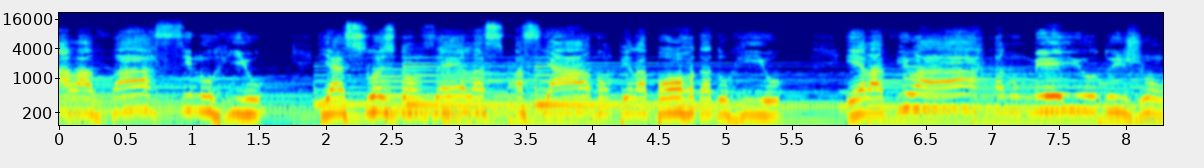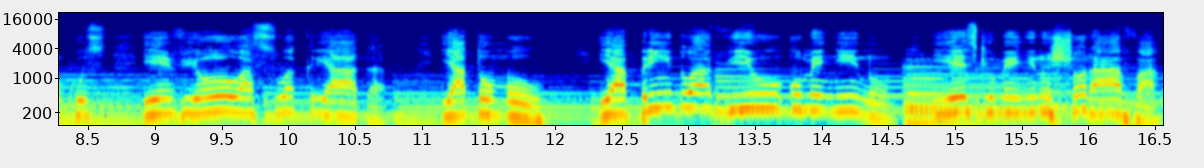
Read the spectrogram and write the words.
a lavar-se no rio, e as suas donzelas passeavam pela borda do rio. E ela viu a arca no meio dos juncos, e enviou a sua criada, e a tomou e abrindo-a, viu o menino, e eis que o menino chorava.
